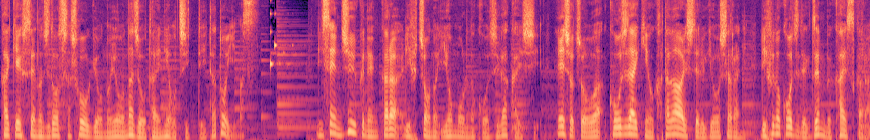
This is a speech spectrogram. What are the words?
会計不正の自動車商業のような状態に陥っていたといいます。2019年から利府町のイオンモールの工事が開始。A 所長は工事代金を肩代わりしている業者らにリフの工事で全部返すから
